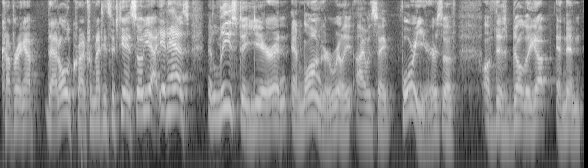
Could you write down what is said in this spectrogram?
covering up that old crime from 1968. So, yeah, it has at least a year and, and longer, really, I would say four years of, of this building up and then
